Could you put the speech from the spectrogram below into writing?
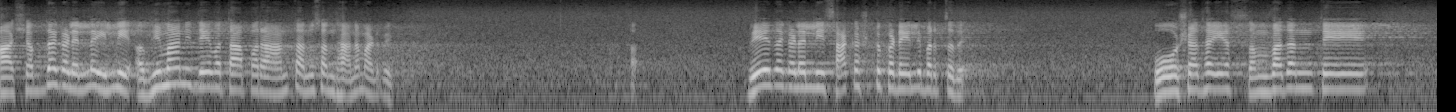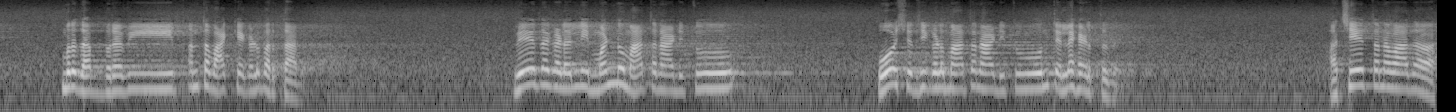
ಆ ಶಬ್ದಗಳೆಲ್ಲ ಇಲ್ಲಿ ಅಭಿಮಾನಿ ದೇವತಾಪರ ಅಂತ ಅನುಸಂಧಾನ ಮಾಡಬೇಕು. ವೇದಗಳಲ್ಲಿ ಸಾಕಷ್ಟು ಕಡೆಯಲ್ಲಿ ಬರ್ತದೆ. ಓಷಧಯ ಸಂವದಂತೆ ಮೃದಬ್ರವೀತ್ ಅಂತ ವಾಕ್ಯಗಳು ಬರ್ತವೆ. ವೇದಗಳಲ್ಲಿ ಮಣ್ಣು ಮಾತನಾಡಿತು ಓಷಧಿಗಳು ಮಾತನಾಡಿತು ಅಂತೆಲ್ಲ ಹೇಳ್ತದೆ. ಅಚೇತನವಾದ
